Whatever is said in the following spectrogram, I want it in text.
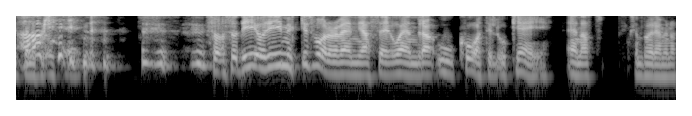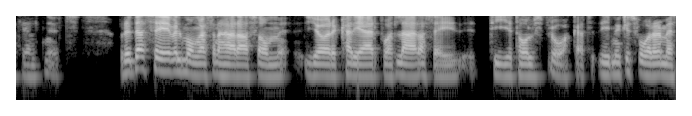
istället Ja, för. OK. Så, så det, och det är mycket svårare att vänja sig och ändra OK till OK än att liksom börja med något helt nytt. Och det där säger väl många sådana här som gör karriär på att lära sig 10-12 språk, att det är mycket svårare med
